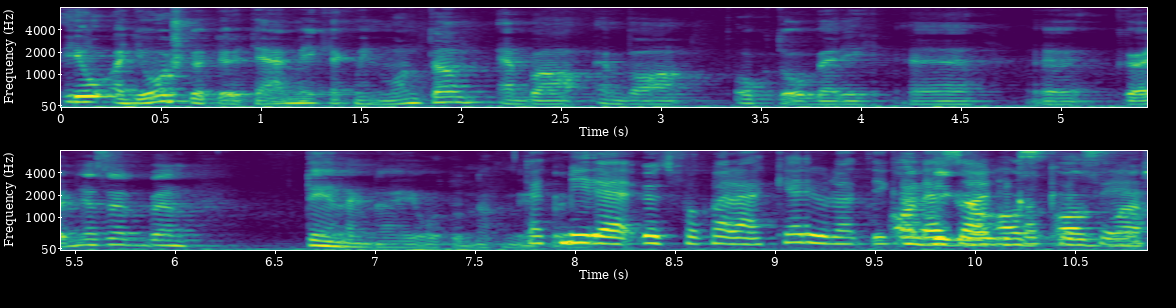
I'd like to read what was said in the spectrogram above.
jó, a gyorskötő termékek, mint mondtam, ebbe a, ebbe a októberi ö, ö, környezetben tényleg nagyon jól tudnak működni. Tehát mire 5 fok alá kerül, addig a lezajlik az, a kötés. Az már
